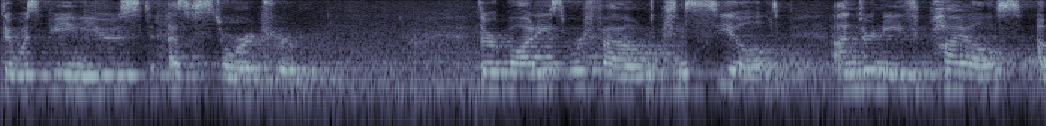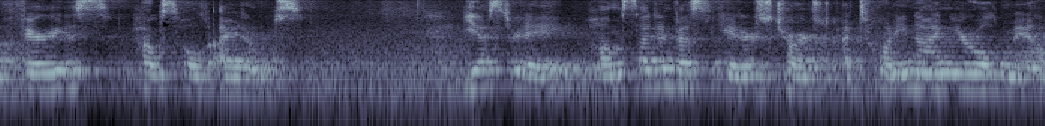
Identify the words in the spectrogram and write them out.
that was being used as a storage room. Their bodies were found concealed underneath piles of various household items. Yesterday, homicide investigators charged a 29 year old male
